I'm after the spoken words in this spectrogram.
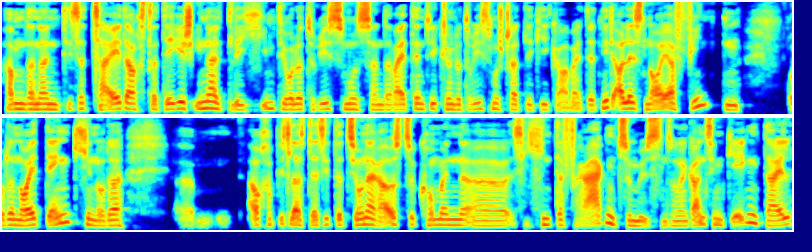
haben dann in dieser Zeit auch strategisch inhaltlich im Tiroler Tourismus an der Weiterentwicklung der Tourismusstrategie gearbeitet. Nicht alles neu erfinden oder neu denken oder auch ein bisschen aus der Situation herauszukommen, äh, sich hinterfragen zu müssen, sondern ganz im Gegenteil,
